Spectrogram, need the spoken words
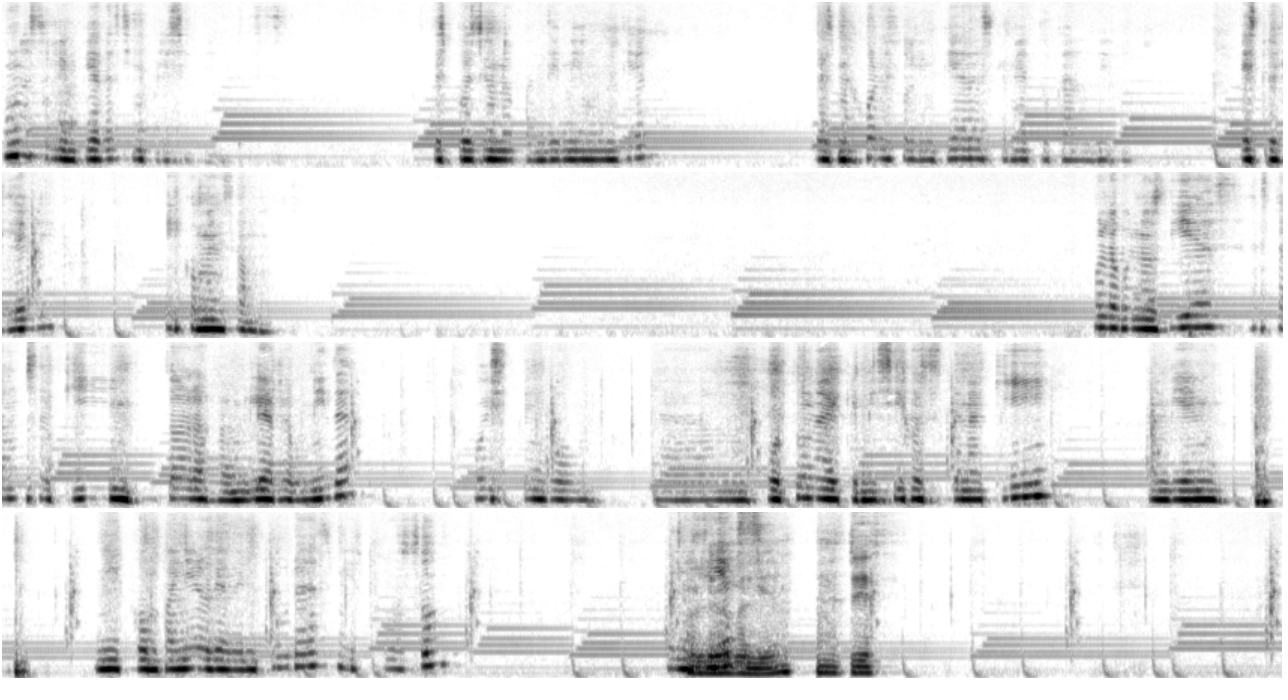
unas Olimpiadas sin precedentes. Después de una pandemia mundial, las mejores Olimpiadas que me ha tocado vivir. Esto es leve y comenzamos. Hola, buenos días. Estamos aquí, toda la familia reunida. Hoy tengo la fortuna de que mis hijos estén aquí. También mi compañero de aventuras, mi esposo. Buenos Hola, días. buen día. Buenos días.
